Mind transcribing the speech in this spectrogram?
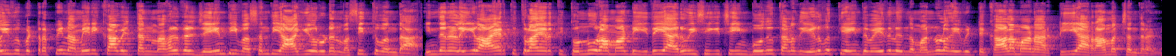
ஓய்வு பெற்ற பின் அமெரிக்காவில் தன் மகள்கள் ஜெயந்தி வசந்தி ஆகியோருடன் வசித்து வந்தார். இந்த நிலையில் ஆயிரத்தி தொள்ளாயிரத்தி தொண்ணூறாம் ஆண்டு இதய அறுவை சிகிச்சையின் போது தனது எழுபத்தி ஐந்து வயதில் இந்த மண்ணுலகை விட்டு காலமானார் டி. ஆர். ராமச்சந்திரன்.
